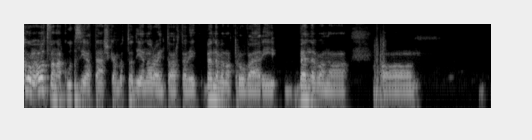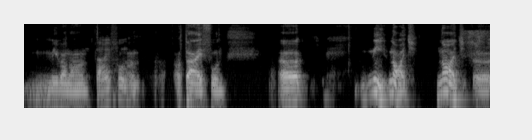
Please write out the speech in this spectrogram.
ott van a kuzi a táskámban, tudod, ilyen aranytartalék, benne van a provári, benne van a, a mi van a... Typhoon? A, a Typhoon. Uh, nagy. Nagy. Uh,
